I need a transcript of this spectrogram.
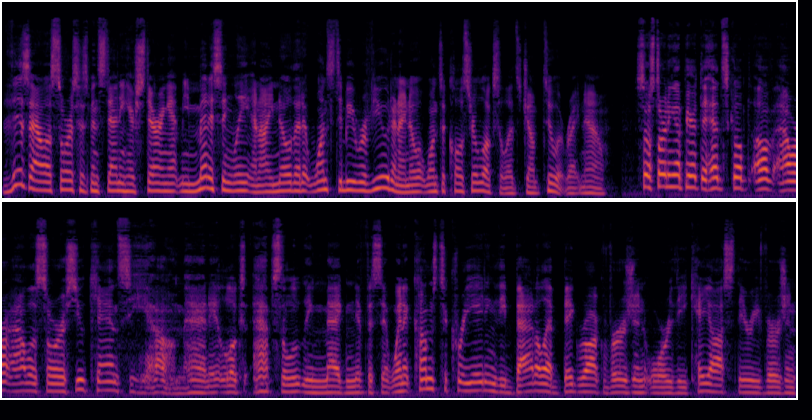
this Allosaurus has been standing here staring at me menacingly, and I know that it wants to be reviewed, and I know it wants a closer look, so let's jump to it right now. So starting up here at the head sculpt of our Allosaurus, you can see, oh man, it looks absolutely magnificent. When it comes to creating the Battle at Big Rock version or the Chaos Theory version,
